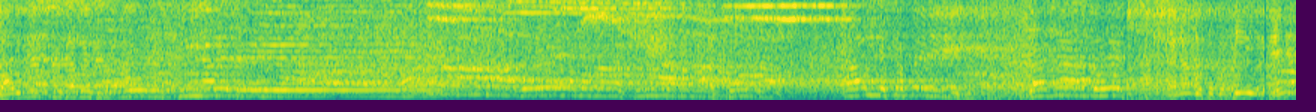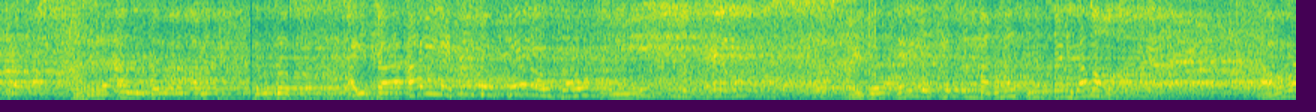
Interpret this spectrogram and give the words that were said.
Darián otra vez Raúl, de tres. Ahí está Fénix, ganando esto. Ganando este partido. ¿eh? Raúl, segundos. Ahí está, ahí está el. El siendo de Manuel Cruz. Vamos. Ahora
